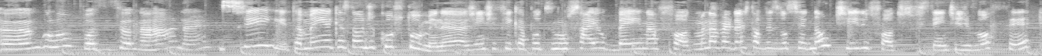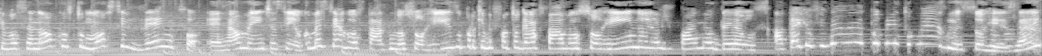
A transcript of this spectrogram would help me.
ângulo, posicionar, né? Sim, e também é questão de costume, né? A gente fica, putz, não saio bem na foto. Mas na verdade, talvez você não tire foto suficiente de você, que você não acostumou a se ver em foto. É realmente assim, eu comecei a gostar do meu sorriso porque me fotografavam sorrindo e eu, tipo, ai meu Deus. Até que eu fiz, ah, é bonito mesmo esse sorriso. Aí,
